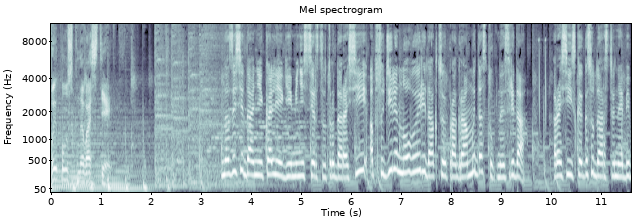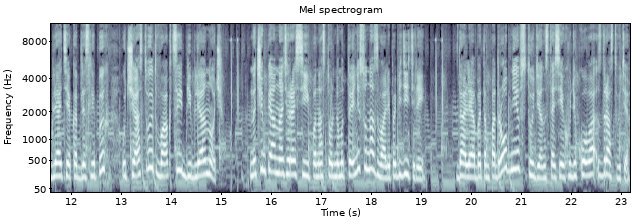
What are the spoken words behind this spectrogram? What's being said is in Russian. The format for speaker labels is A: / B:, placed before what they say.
A: Выпуск новостей.
B: На заседании коллегии Министерства труда России обсудили новую редакцию программы «Доступная среда». Российская государственная библиотека для слепых участвует в акции «Библия ночь». На чемпионате России по настольному теннису назвали победителей. Далее об этом подробнее в студии Анастасия Худякова. Здравствуйте!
